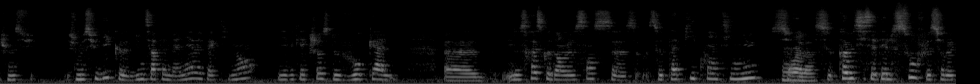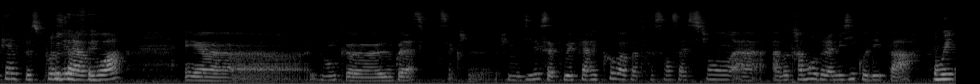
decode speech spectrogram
je me suis, je me suis dit que d'une certaine manière, effectivement, il y avait quelque chose de vocal. Euh, ne serait-ce que dans le sens, ce, ce tapis continu, sur- Voilà. sur- comme si c'était le souffle sur lequel peut se poser la fait. voix. Et euh, donc, euh, donc voilà, c'est pour ça que je, je me disais que ça pouvait faire écho à votre sensation, à, à votre amour de la musique au départ. Oui,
